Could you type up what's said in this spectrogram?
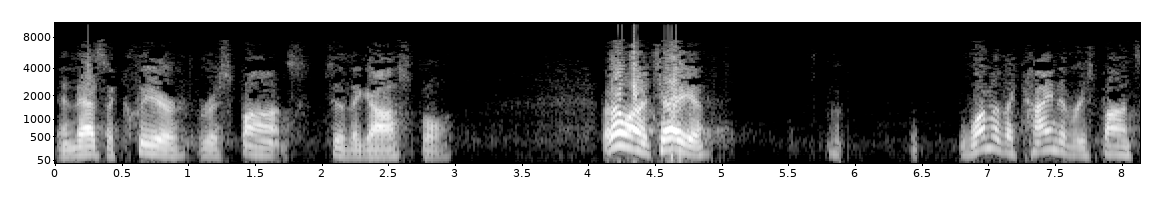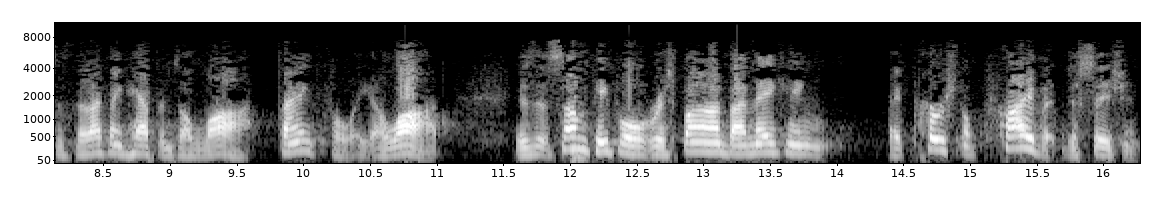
and that's a clear response to the gospel. But I want to tell you, one of the kind of responses that I think happens a lot, thankfully a lot, is that some people respond by making a personal, private decision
